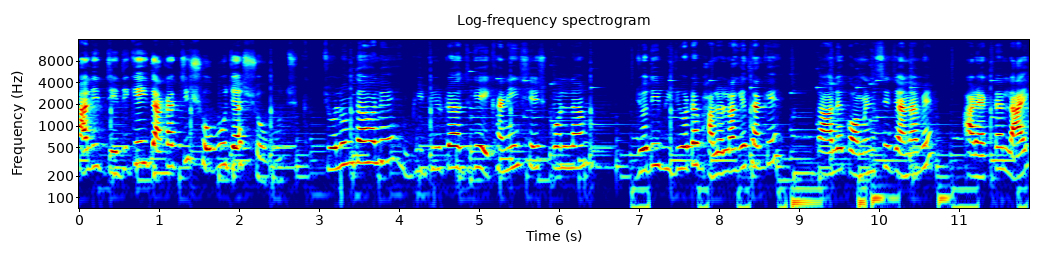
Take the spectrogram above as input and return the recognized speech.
খালি যেদিকেই তাকাচ্ছি সবুজ আর সবুজ। চলুন তাহলে, ভিডিওটা আজকে এখানেই শেষ করলাম। যদি ভিডিওটা ভালো লাগে থাকে, তাহলে কমেন্টসে জানাবেন আর একটা লাইক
